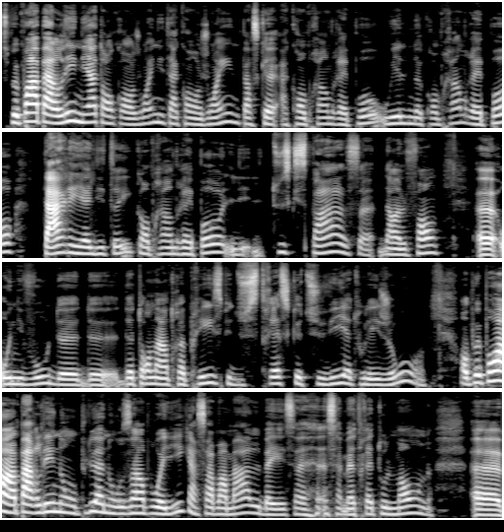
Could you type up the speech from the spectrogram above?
Tu ne peux pas en parler ni à ton conjoint ni ta conjointe parce qu'elle ne comprendrait pas ou il ne comprendrait pas ta réalité, ne comprendrait pas tout ce qui se passe, dans le fond, euh, au niveau de, de- ton entreprise puis du stress que tu vis à tous les jours. On ne peut pas en parler non plus à nos employés. Quand ça va mal, ben ça, mettrait tout le monde euh,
